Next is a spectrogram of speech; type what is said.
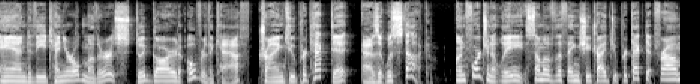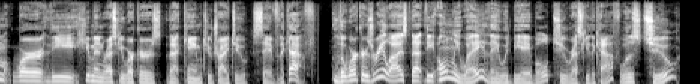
And the 10 year old mother stood guard over the calf, trying to protect it as it was stuck. Unfortunately, some of the things she tried to protect it from were the human rescue workers that came to try to save the calf the workers realized that the only way they would be able to rescue the calf was to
